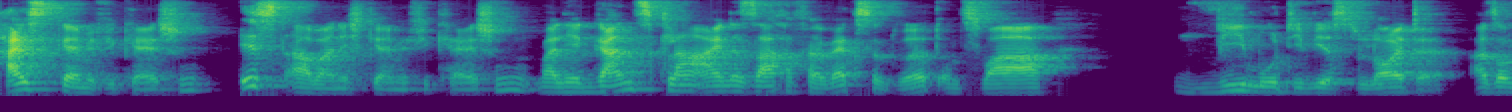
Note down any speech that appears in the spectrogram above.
heißt Gamification, ist aber nicht Gamification, weil hier ganz klar eine Sache verwechselt wird, und zwar, wie motivierst du Leute? Also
